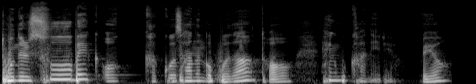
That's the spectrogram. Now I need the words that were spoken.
돈을 수백억 갖고 사는 것보다 더 행복한 일이에요. 왜요?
